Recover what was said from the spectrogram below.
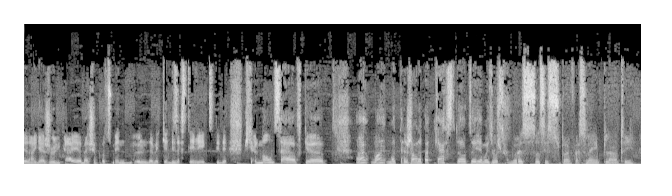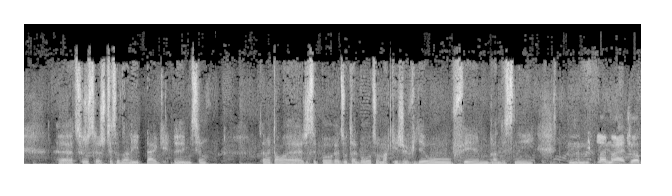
euh, langage vulgaire, ben je sais pas, tu mets une bulle avec des astérix, puis, que le monde savent que, ah, ouais, moi, tel genre de podcast, là, tu sais, moi, je Tu vois, ça, c'est super facile à implanter. Euh, tu vas juste rajouter ça dans les tags de l'émission? Ça, mettons, euh, je sais pas, Radio Talbot, tu vas marquer jeux vidéo, film, bande dessinée. Moi, à job.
